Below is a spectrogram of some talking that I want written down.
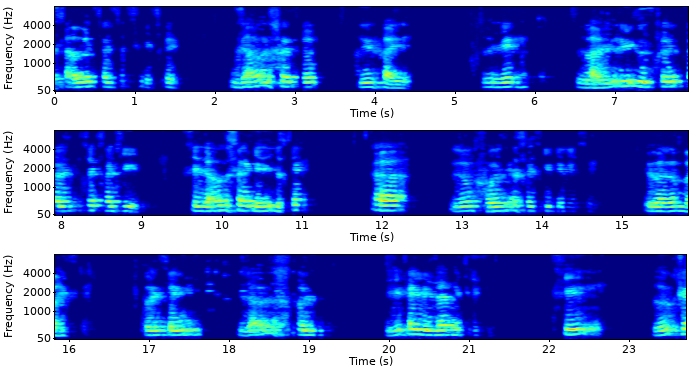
सावंतांचं क्षेत्र गावासारखं मी पाहिले म्हणजे भांडवली गुंतवणूक करण्याच्यासाठी ते गावासार गेले होते का लोक होण्यासाठी गेले होते हे मला माहीत नाही. पण त्यांनी गावात जे काही विधानं केली ती मुख्य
